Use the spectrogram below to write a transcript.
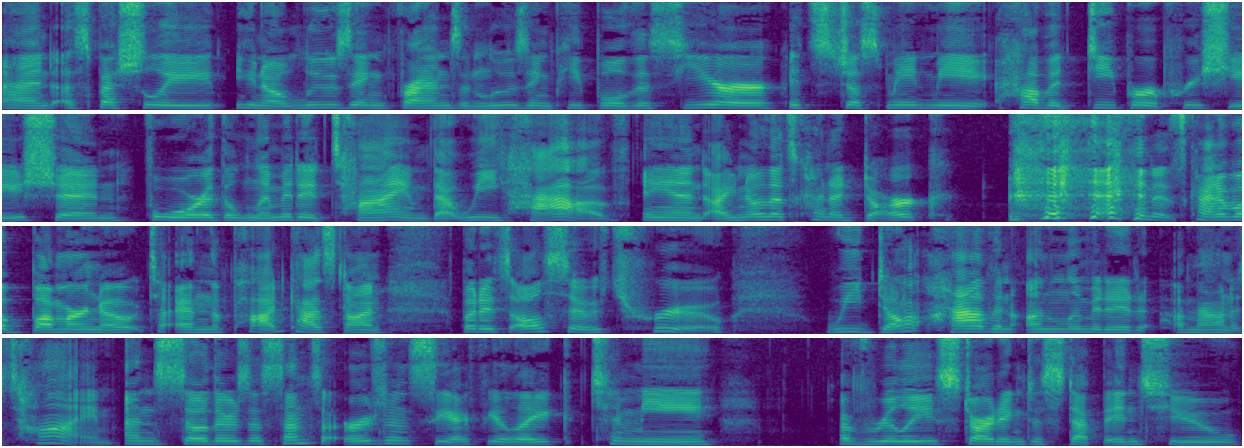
And especially, you know, losing friends and losing people this year, it's just made me have a deeper appreciation for the limited time that we have. And I know that's kind of dark and it's kind of a bummer note to end the podcast on, but it's also true we don't have an unlimited amount of time. And so there's a sense of urgency, I feel like, to me, of really starting to step into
